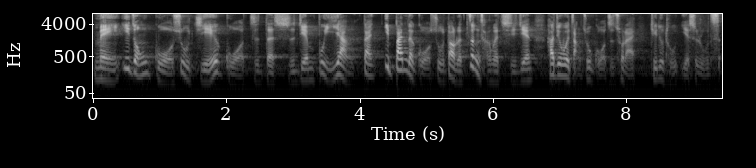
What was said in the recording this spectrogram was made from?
每一种果树结果子的时间不一样，但一般的果树到了正常的期间，它就会长出果子出来。基督徒也是如此。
